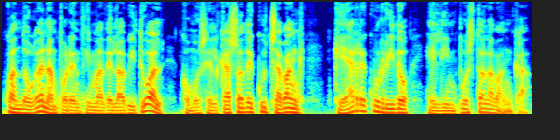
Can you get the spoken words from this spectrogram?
cuando ganan por encima de lo habitual, como es el caso de Cuchabank, que ha recurrido el impuesto a la banca.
